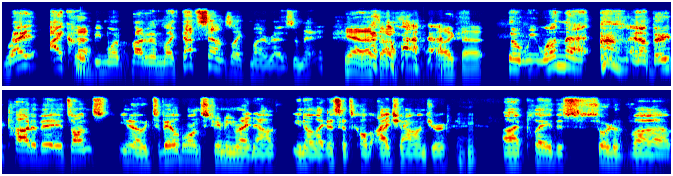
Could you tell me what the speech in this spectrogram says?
right? I could yeah. be more proud of him. Like that sounds like my resume. Yeah, that's awesome. I like that. So we won that, and I'm very proud of it. It's on, you know, it's available on streaming right now. You know, like I said, it's called I Challenger. Mm-hmm. I play this sort of uh,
